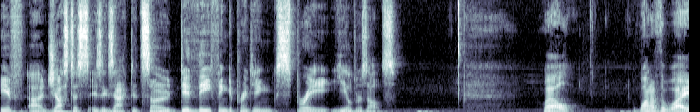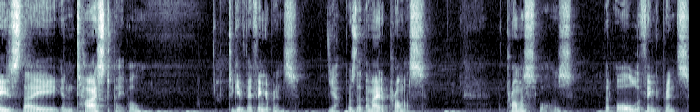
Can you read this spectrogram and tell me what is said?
if uh, justice is exacted. So, did the fingerprinting spree yield results? Well, one of the ways they enticed people to give their fingerprints Yeah. was that they made a promise. The promise was that all the fingerprints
